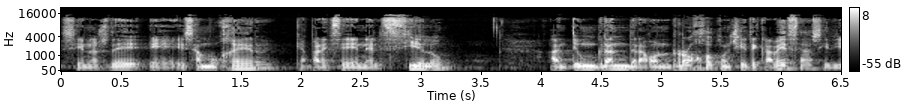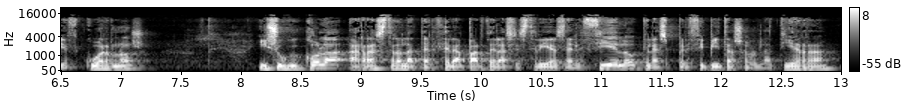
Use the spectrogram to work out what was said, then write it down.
se nos dé eh, esa mujer que aparece en el cielo ante un gran dragón rojo con siete cabezas y diez cuernos, y su cola arrastra la tercera parte de las estrellas del cielo que las precipita sobre la tierra,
